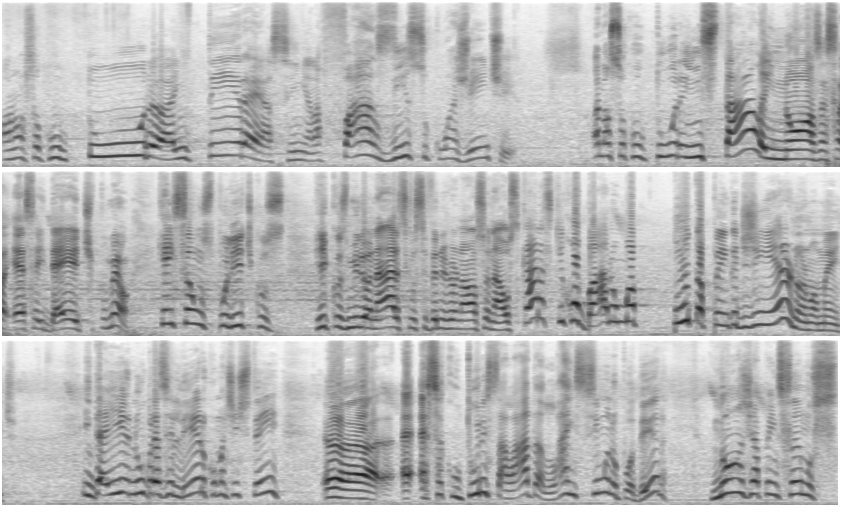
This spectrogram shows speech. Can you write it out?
a nossa cultura inteira é assim, ela faz isso com a gente a nossa cultura instala em nós essa, essa ideia, tipo, meu, quem são os políticos ricos milionários que você vê no Jornal Nacional? Os caras que roubaram uma puta penca de dinheiro normalmente. E daí, no brasileiro, como a gente tem uh, essa cultura instalada lá em cima no poder, nós já pensamos,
